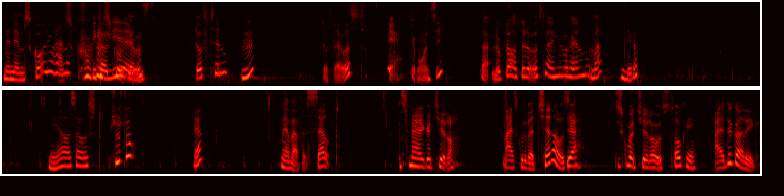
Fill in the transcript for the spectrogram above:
Men øhm, skål, Johanne. Skål, Vi kan jo skål, lige, øhm, ost. Duft til den. Mm. Duft af ost. Ja, det må man sige. Der lugter også lidt af ost herinde i lokalet. Ja, lækker. Smager også af ost. Synes du? Smager i hvert fald salt. Det smager ikke af cheddar. Nej, skulle det være cheddarost? Ja, det skulle være cheddarost. Okay. Ej, det gør det ikke.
